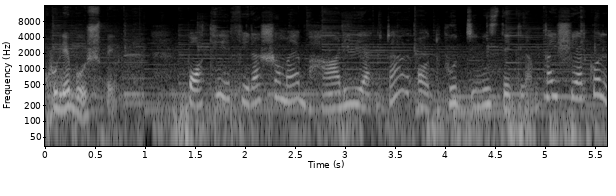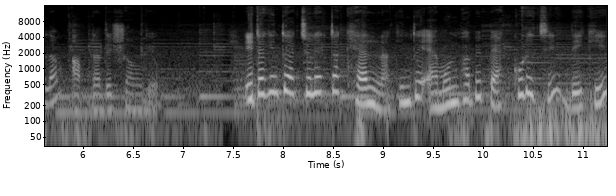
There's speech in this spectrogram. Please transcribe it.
খুলে বসবে। পথে ফেরার সময় ভারী একটা অদ্ভুত জিনিস দেখলাম, তাই শেয়ার করলাম আপনাদের সঙ্গেও। এটা কিন্তু অ্যাকচুয়ালি একটা খেলনা কিন্তু এমনভাবে প্যাক করেছে দেখে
